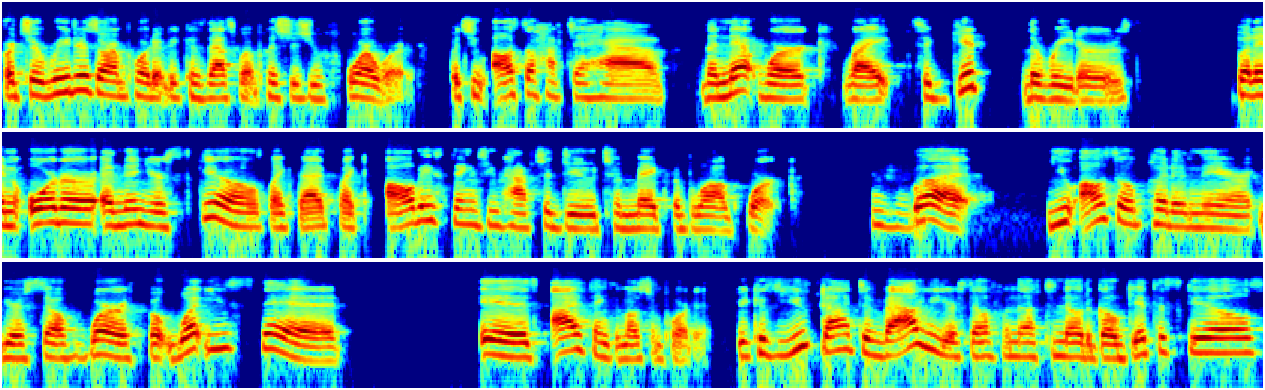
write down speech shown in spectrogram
but your readers are important because that's what pushes you forward but you also have to have the network, right, to get the readers. But in order, and then your skills, like that's like all these things you have to do to make the blog work. Mm-hmm. But you also put in there your self worth. But what you said is, I think, the most important because you've got to value yourself enough to know to go get the skills,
